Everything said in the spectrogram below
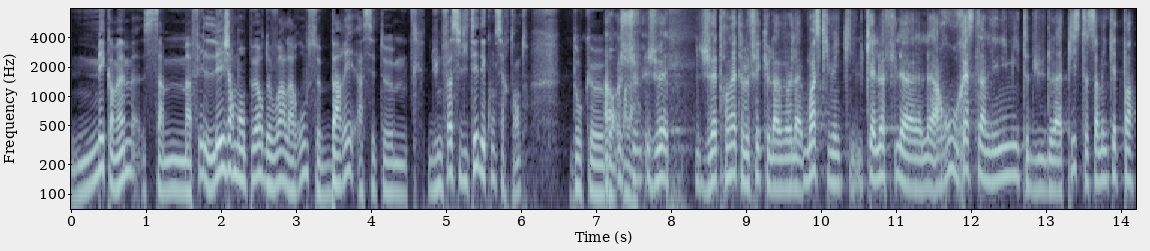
mais quand même, ça m'a fait légèrement peur de voir la roue se barrer à cette d'une facilité déconcertante. Donc euh, bon, Alors, voilà. je, je vais, je vais être honnête, le fait que la, la- moi, ce qui qu'elle la, la roue reste dans les limites du, de la piste, ça m'inquiète pas.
